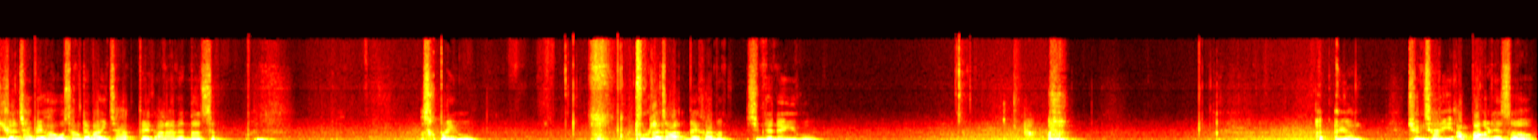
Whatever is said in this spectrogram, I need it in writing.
네가 자백하고 상대방이 자백 안 하면 넌 석, 석방이고 둘 다 자백하면 10년형이고 그러니까 경찰이 압박을 해서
